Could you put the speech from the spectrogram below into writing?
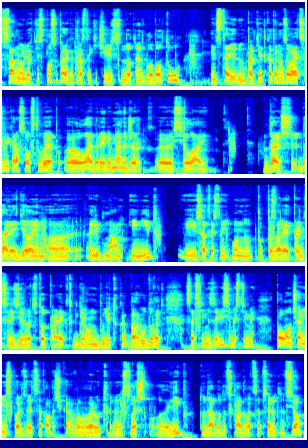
Самый легкий способ это как раз таки через .NET Global Tool. Инсталируем пакет, который называется Microsoft Web э, Library Manager CLI. Дальше, далее делаем libman init и, соответственно, он позволяет проинициализировать тот проект, где он будет как бы орудовать со всеми зависимостями. По умолчанию используется папочка www.root э, slash lib, туда будут складываться абсолютно все.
